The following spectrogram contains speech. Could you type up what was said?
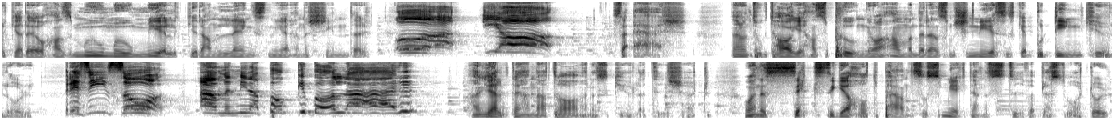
orkade och hans moo milk rann längst ner hennes kinder, Åh, ja! sa Ash när hon tog tag i hans pung och använde den som kinesiska bordingkulor. Precis så! Använd mina pokébollar! Han hjälpte henne att ta av hennes gula t-shirt och hennes sexiga hotpants och smekte hennes styva bröstvårtor.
